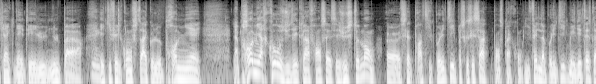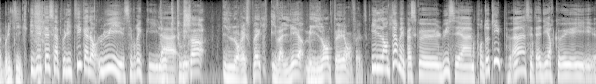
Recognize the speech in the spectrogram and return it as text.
quelqu'un qui n'a été élu nulle part Oui. et qui fait le constat que le premier, la première cause du déclin français, c'est justement euh, cette pratique politique, parce que c'est ça, pense Macron. Il fait de la politique, mais il déteste la politique. Il déteste la politique. Alors lui, c'est vrai qu'il Donc a... tout il- ça, il le respecte, il va le lire, mais il l'enterre en fait. Il l'enterre, mais parce que lui, c'est un prototype. Hein C'est-à-dire que, il-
